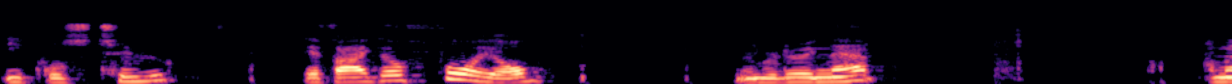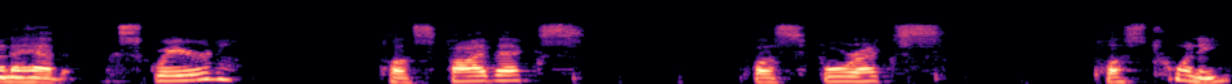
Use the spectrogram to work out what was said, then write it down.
equals 2. If I go FOIL, remember doing that? I'm going to have x squared plus 5x plus 4x plus 20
